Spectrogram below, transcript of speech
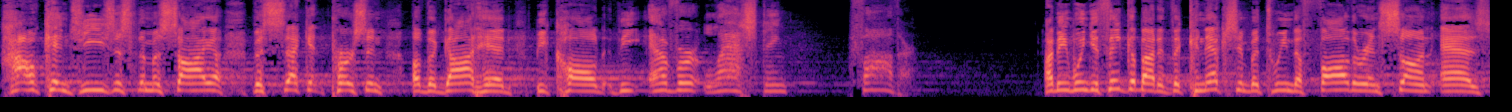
How can Jesus, the Messiah, the second person of the Godhead, be called the everlasting Father? I mean, when you think about it, the connection between the Father and Son as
